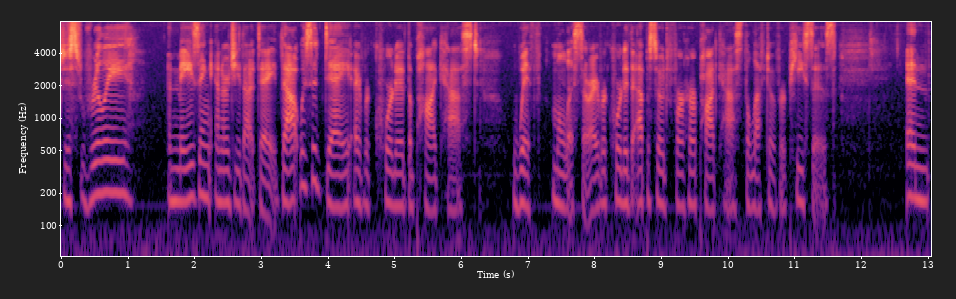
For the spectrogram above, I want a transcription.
just really amazing energy that day. That was a day i recorded the podcast with melissa. I recorded the episode for her podcast the leftover pieces and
